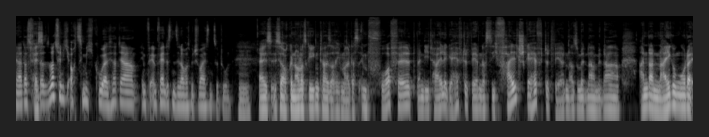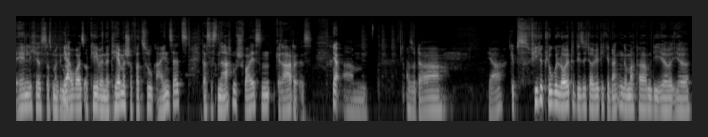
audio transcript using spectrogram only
ja, das, Es- das sowas finde ich auch ziemlich cool. Es hat ja im entferntesten Sinn auch was mit Schweißen zu tun. Hm. Ja, es ist ja auch genau das Gegenteil, sag ich mal, dass im Vorfeld, wenn die Teile geheftet werden, dass sie falsch geheftet werden, also mit einer, mit einer anderen Neigung oder ähnliches, dass man genau weiß, okay, wenn der thermische Verzug einsetzt, dass es nach dem Schweißen gerade ist. Ja. Ähm, also da, ja, gibt es viele kluge Leute, die sich da wirklich Gedanken gemacht haben, die ihr, ihr,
